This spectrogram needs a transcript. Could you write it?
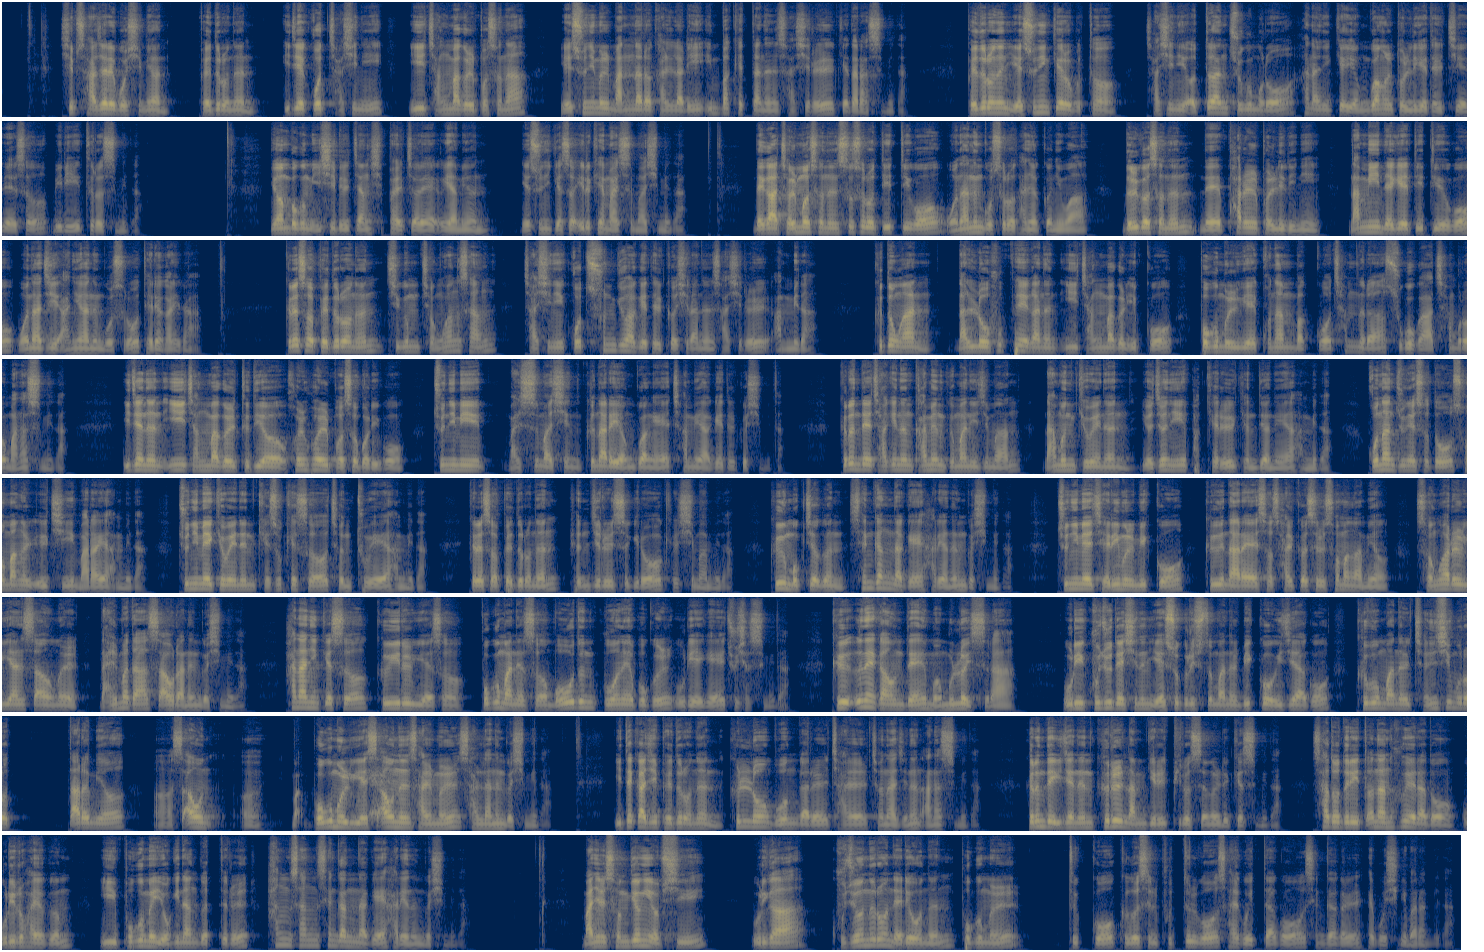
14절에 보시면 베드로는 이제 곧 자신이 이 장막을 벗어나 예수님을 만나러 갈 날이 임박했다는 사실을 깨달았습니다. 베드로는 예수님께로부터 자신이 어떠한 죽음으로 하나님께 영광을 돌리게 될지에 대해서 미리 들었습니다. 요한복음 21장 18절에 의하면 예수님께서 이렇게 말씀하십니다. 내가 젊어서는 스스로 띠뛰고 원하는 곳으로 다녔거니와 늙어서는 내 팔을 벌리리니 남이 내게 띠띠우고 원하지 아니하는 곳으로 데려가리라. 그래서 베드로는 지금 정황상 자신이 곧 순교하게 될 것이라는 사실을 압니다. 그동안 날로 후패해가는 이 장막을 입고 복음을 위해 고난받고 참느라 수고가 참으로 많았습니다. 이제는 이 장막을 드디어 헐헐 벗어버리고 주님이 말씀하신 그날의 영광에 참여하게 될 것입니다. 그런데 자기는 가면 그만이지만 남은 교회는 여전히 박해를 견뎌내야 합니다. 고난 중에서도 소망을 잃지 말아야 합니다. 주님의 교회는 계속해서 전투해야 합니다. 그래서 베드로는 편지를 쓰기로 결심합니다. 그 목적은 생각나게 하려는 것입니다. 주님의 재림을 믿고 그 나라에서 살 것을 소망하며 성화를 위한 싸움을 날마다 싸우라는 것입니다. 하나님께서 그 일을 위해서 복음 안에서 모든 구원의 복을 우리에게 주셨습니다. 그 은혜 가운데 머물러 있으라. 우리 구주 되시는 예수 그리스도만을 믿고 의지하고 그분만을 전심으로 따르며 어, 싸운 어, 복음을 위해 싸우는 삶을 살라는 것입니다. 이때까지 베드로는 글로 무언가를 잘 전하지는 않았습니다. 그런데 이제는 글을 남길 필요성을 느꼈습니다. 사도들이 떠난 후에라도 우리로 하여금 이 복음에 요긴한 것들을 항상 생각나게 하려는 것입니다. 만일 성경이 없이 우리가 구전으로 내려오는 복음을 듣고 그것을 붙들고 살고 있다고 생각을 해보시기 바랍니다.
